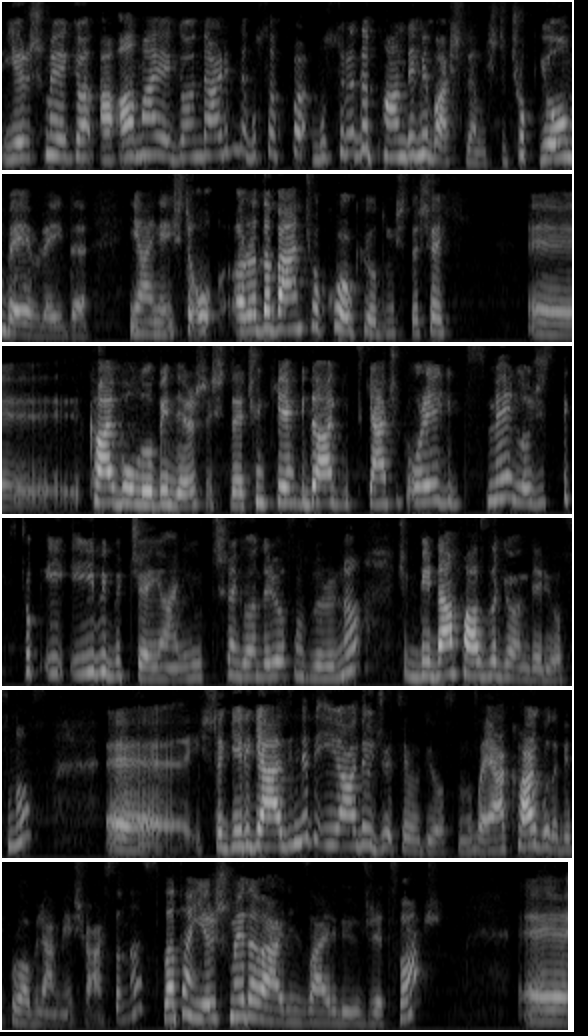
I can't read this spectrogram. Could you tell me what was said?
Yarışmaya gö- Almanya'ya gönderdim de bu sefer bu sırada pandemi başlamıştı. Çok yoğun bir evreydi. Yani işte o arada ben çok korkuyordum. İşte şey e, kaybolabilir. İşte çünkü bir daha git gel çünkü oraya gitme lojistik çok iyi, iyi bir bütçe yani. Yurt dışına gönderiyorsunuz ürünü çünkü birden fazla gönderiyorsunuz. E, işte geri geldiğinde de iade ücreti ödüyorsunuz. Eğer kargoda bir problem yaşarsanız. Zaten yarışmaya da verdiğiniz ayrı bir ücret var. E,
